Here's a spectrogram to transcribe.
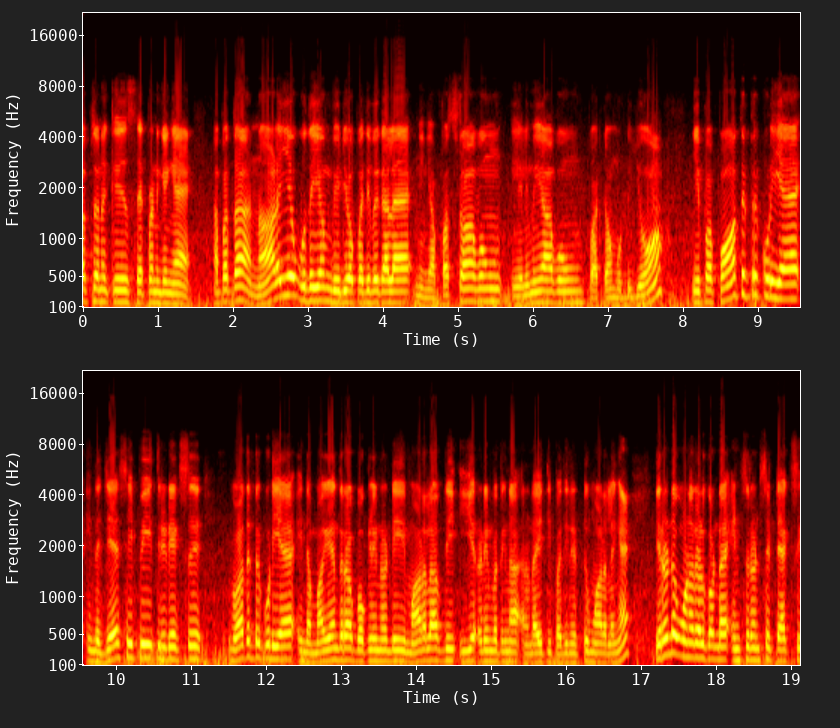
ஆப்ஷனுக்கு செட் பண்ணிக்கோங்க. அப்போ தான் நாளைய உதயம் வீடியோ பதிவுகளை நீங்கள் ஃபஸ்ட்டாகவும் எளிமையாகவும் பார்க்க முடியும். இப்போ பார்த்துட்ருக்கூடிய இந்த ஜேசிபி த்ரீ டிஎக்ஸு பார்த்துட்ருக்கூடிய இந்த மகேந்திரா பொக்லின் வண்டி மாடல் ஆஃப் தி இயர் அப்படின்னு பார்த்தீங்கன்னா ரெண்டாயிரத்தி பதினெட்டு மாடலுங்க. இரண்டு ஓனர்கள் கொண்ட இன்சூரன்ஸு டேக்ஸி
